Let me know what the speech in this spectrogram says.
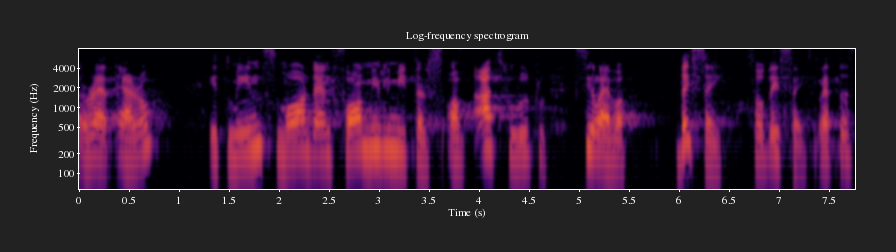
a red arrow. It means more than four millimeters of absolute sea level. They say, so they say. Let us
